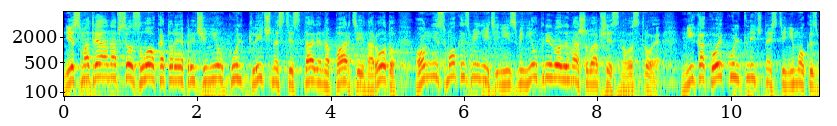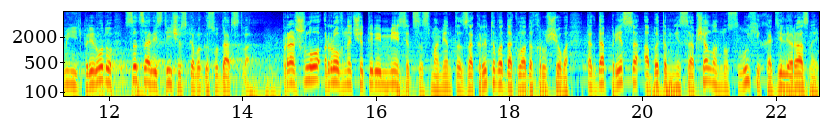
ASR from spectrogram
Несмотря на все зло, которое причинил культ личности Сталина партии и народу, он не смог изменить и не изменил природы нашего общественного строя. Никакой культ личности не мог изменить природу социалистического государства. Прошло ровно 4 месяца с момента закрытого доклада Хрущева. Тогда пресса об этом не сообщала, но слухи ходили разные.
